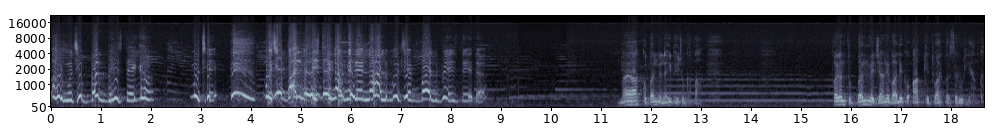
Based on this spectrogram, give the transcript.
और मुझे वन भेज देगा। मुझे मुझे वन भेज देना मेरे लाल मुझे वन भेज देना। मैं आपको वन में नहीं भेजूँगा माँ। परंतु वन में जाने वाले को आपके द्वार पर ज़रूर ले आऊँगा।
